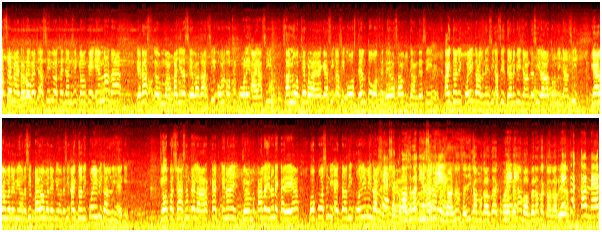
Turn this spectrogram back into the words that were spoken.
ਇਸੇ ਮੈਟਰ ਦੇ ਵਿੱਚ ਅਸੀਂ ਵੀ ਉੱਥੇ ਜਾਂਦੇ ਸੀ ਕਿਉਂਕਿ ਇਹਨਾਂ ਦਾ ਜਿਹੜਾ ਬਾਬਾ ਜੀ ਦਾ ਸੇਵਾਦਾਰ ਸੀ ਉਹ ਉੱਥੇ ਕੋਲੇ ਆਇਆ ਸੀ। ਸਾਨੂੰ ਉੱਥੇ ਬੁਲਾਇਆ ਗਿਆ ਸੀ। ਅਸੀਂ ਉਸ ਦਿਨ ਤੋਂ ਉੱਥੇ ਡੇਰਾ ਸਾਹਿਬ ਜਾਂਦੇ ਸੀ। ਐਦਾਂ ਦੀ ਕੋਈ ਗੱਲ ਨਹੀਂ ਸੀ। ਅਸੀਂ ਦਿਨ ਵੀ ਜਾਂਦੇ ਸੀ ਰਾਤ ਨੂੰ ਵੀ ਜਾਂਦੇ ਸੀ। 11 ਵਜੇ ਵੀ ਆਉਂਦੇ ਸੀ 12 ਵਜੇ ਵੀ ਆਉਂਦੇ ਸੀ ਐਦਾਂ ਦੀ ਕੋਈ ਵੀ ਗੱਲ ਨਹੀਂ ਹੈਗੀ। ਜੋ ਪ੍ਰਸ਼ਾਸਨ ਤੇ ਲਾ ਰੱਖਿਆ ਇਹਨਾਂ ਨੇ ਜ਼ੁਲਮ ਕੱਲ ਇਹਨਾਂ ਨੇ ਕਰੇ ਆ ਉਹ ਕੁਛ ਨਹੀਂ ਐਦਾਂ ਦੀ ਕੋਈ ਵੀ ਗੱਲ ਹੈ ਪ੍ਰਸ਼ਾਸਨ ਤੁਸੀਂ ਕਹਿੰਦੇ ਸਹੀ ਕੰਮ ਕਰਦਾ ਇੱਕ ਪਾਸੇ ਕਹਿੰਦਾ ਬਾਬੇ ਨਾਲ ਧੱਕਾ ਕਰ ਨਹੀਂ ਰਿਹਾ ਧੱਕਾ ਮੈਰੋ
